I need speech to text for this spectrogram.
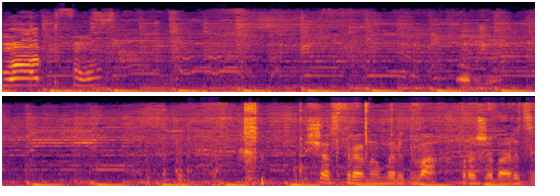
Łatwo. Dobrze. Siostra numer dwa, proszę bardzo.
